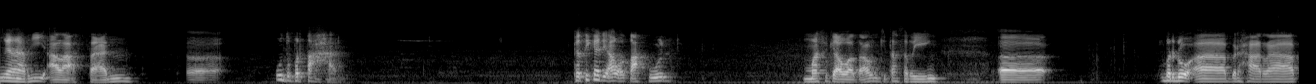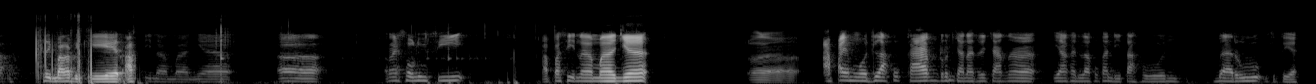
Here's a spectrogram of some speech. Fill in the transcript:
nyari alasan uh, untuk bertahan. Ketika di awal tahun, masuk ke awal tahun kita sering uh, berdoa, berharap, sering banget bikin apa sih namanya uh, resolusi, apa sih namanya uh, apa yang mau dilakukan, rencana-rencana yang akan dilakukan di tahun baru gitu ya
